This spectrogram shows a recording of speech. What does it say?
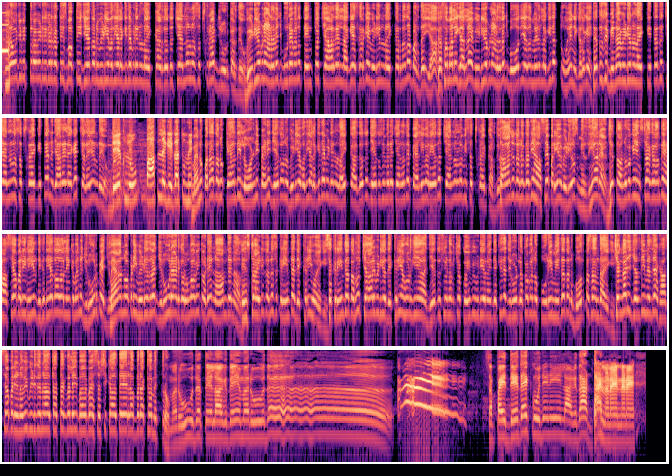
ਲਓ ਜੀ ਮਿੱਤਰੋ ਵੀਡੀਓ ਦੀ ਗੱਲ ਦਿੱਤੀ ਸਮਾਪਤੀ ਜੇ ਤੁਹਾਨੂੰ ਵੀਡੀਓ ਵਧੀਆ ਲੱਗੀ ਤਾਂ ਵੀਡੀਓ ਨੂੰ ਲਾਈਕ ਕਰ ਦਿਓ ਤੇ ਚੈਨਲ ਨੂੰ ਸਬਸਕ੍ਰਾਈਬ ਜ਼ਰੂਰ ਕਰ ਦਿਓ। ਵੀਡੀਓ ਬਣਾਉਣ ਦੇ ਵਿੱਚ ਪੂਰੇ ਮੈਨੂੰ 3 ਤੋਂ 4 ਦਿਨ ਲੱਗੇ ਇਸ ਕਰਕੇ ਵੀਡੀਓ ਨੂੰ ਲਾਈਕ ਕਰਨਾ ਤਾਂ ਬਣਦਾ ਹੀ ਆ। ਕਸਮ ਵਾਲੀ ਗੱਲ ਹੈ ਵੀਡੀਓ ਬਣਾਉਣ ਦੇ ਵਿੱਚ ਬਹੁਤ ਜ਼ਿਆਦਾ ਮਿਹਨਤ ਲੱਗੀ ਤਾਂ ਧੂਏ ਨਿਕਲ ਗਏ। ਤੇ ਤੁਸੀਂ ਬਿਨਾਂ ਵੀਡੀਓ ਨੂੰ ਲਾਈਕ ਕੀਤੇ ਤੇ ਚੈਨਲ ਨੂੰ ਸਬਸਕ੍ਰਾਈਬ ਕੀਤੇ ਨਜ਼ਾਰੇ ਲੈ ਕੇ ਚਲੇ ਜਾਂਦੇ ਹੋ। ਦੇਖ ਲਓ ਪਾਪ ਲੱਗੇਗਾ ਤੁਹਾਨੂੰ ਮੈਨੂੰ ਪਤਾ ਤੁਹਾਨੂੰ ਕਹਿਣ ਦੀ ਲੋੜ ਨਹੀਂ ਪੈਣੀ ਜੇ ਤੁਹਾਨੂੰ ਵੀਡੀਓ ਵਧੀਆ ਲੱਗੀ ਤਾਂ ਵੀਡੀਓ ਨੂੰ ਲਾਈਕ ਕਰ ਦਿਓ ਤੇ ਜੇ ਤੁਸੀਂ ਮੇਰੇ ਚੈਨਲ ਦੇ ਪਹਿਲੀ ਵਾਰ ਆਏ ਹੋ ਚੈਨਲ ਨੂੰ ਵੀ ਸਬਸਕ੍ਰਾਈਬ ਕਰ ਦਿਓ। ਤਾਂ ਜੋ ਤੁਹਾਨੂੰ ਹਾਸੇ ਭਰੀਆਂ ਵੀਡੀਓਜ਼ ਮਿਲਦੀਆਂ ਰਹਿਣ। ਜੇ ਤੁਹਾਨੂੰ ਕੋਈ ਤੇ ਹਾਸਿਆ ਭਰੀ ਰੀਲ ਦਿਖਦੀ ਹੈ ਤਾਂ ਉਹਦਾ ਲਿੰਕ ਮੈਨੂੰ ਜ਼ਰੂਰ ਭੇਜੋ। ਮੈਂ ਉਹਨੂੰ ਆਪਣੀ ਵੀਡੀਓ ਦੇ ਵਿੱਚ ਜ਼ਰੂਰ ਐਡ ਕਰੂੰਗਾ ਵੀ ਤੁਹਾਡੇ ਨਾਮ ਦੇ ਨਾਲ। ਇੰਸਟਾ ਆਈਡੀ ਤੁਹਾਨੂੰ ਸਕਰੀਨ ਤੇ ਦਿਖ ਰਹੀ ਹੋਏਗੀ। ਸਕਰੀਨ ਤੇ ਤੁਹਾਨੂੰ ਚਾਰ ਵੀਡੀਓ ਦਿਖ ਰਹੀਆਂ ਹੋਣਗੀਆਂ। ਜੇ ਤੁਸੀਂ ਉਹਨਾਂ ਵਿੱਚੋਂ ਕੋਈ ਵੀ ਵੀਡੀਓ ਨਹੀਂ ਦੇਖੀ ਤਾਂ ਜਰੂਰ ਦੇਖੋ ਮੈਨੂੰ ਪੂਰੀ ਉਮੀਦ ਹੈ ਤੁਹਾਨੂੰ ਬਹੁਤ ਪਸੰਦ ਆਏਗੀ। ਚੰਗਾ ਜੀ ਜਲਦੀ ਮਿਲਦੇ ਆ ਹਾਸਿਆ ਭਰੀ ਨਵੀਂ ਵੀਡੀਓ ਦੇ ਨਾਲ। ਤਦ ਤੱਕ ਦੇ ਲਈ ਬਾਏ ਬਾਏ ਸਤਿ ਸ਼੍ਰੀ ਅਕਾਲ ਤੇ ਰੱਬ ਰੱਖਾ ਮਿੱਤਰੋ। ਮਰੂਦ ਤੇ ਲੱਗਦੇ ਮਰੂਦ। ਸਪੈਦੇ ਤੇ ਕੁਝ ਨਹੀਂ ਲੱਗਦਾ। ਡਨ।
